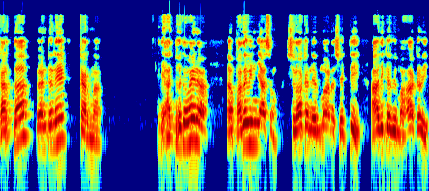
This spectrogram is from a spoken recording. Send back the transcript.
కర్త వెంటనే కర్మ. ఇది అద్భుతమైన పదవిన్యాసం పద విన్యాసం శ్లోక నిర్మాణ శక్తి ఆదికవి మహాకవి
